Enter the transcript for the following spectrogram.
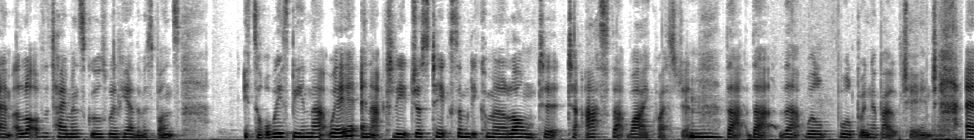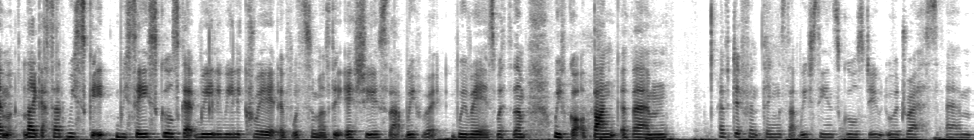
Um, a lot of the time in schools, we'll hear the response, it's always been that way and actually it just takes somebody coming along to to ask that why question that that that will will bring about change. Um like i said we ski, we see schools get really really creative with some of the issues that we we raise with them. We've got a bank of um of different things that we've seen schools do to address um,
